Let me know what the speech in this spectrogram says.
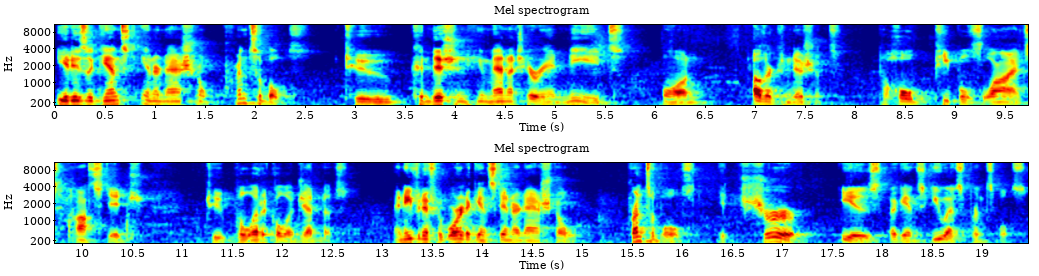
It is against international principles to condition humanitarian needs on other conditions, to hold people's lives hostage to political agendas. And even if it weren't against international principles, it sure is against U.S. principles.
